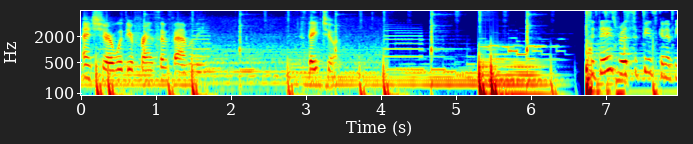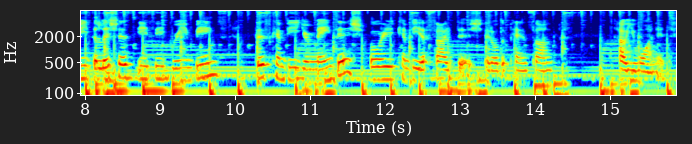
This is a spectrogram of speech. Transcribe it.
and share with your friends and family. Stay tuned. Today's recipe is going to be delicious, easy green beans. This can be your main dish or it can be a side dish. It all depends on how you want it.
